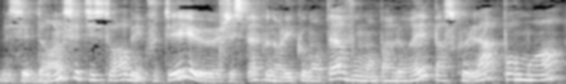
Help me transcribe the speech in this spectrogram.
Mais c'est dingue cette histoire. Ben écoutez, euh, j'espère que dans les commentaires vous m'en parlerez parce que là, pour moi,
